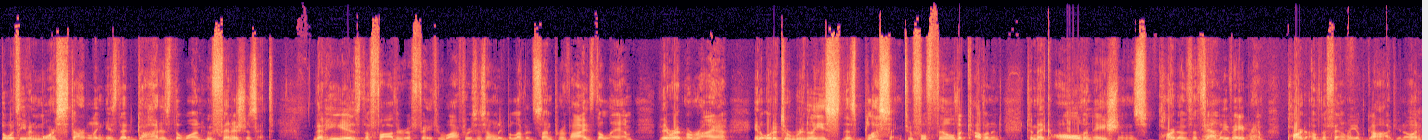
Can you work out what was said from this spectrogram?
But what's even more startling is that God is the one who finishes it. That he is the father of faith who offers his only beloved son, provides the lamb there at Moriah in order to release this blessing, to fulfill the covenant, to make all the nations part of the family Yeah, of Abraham, part of the family of God, you know. And,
